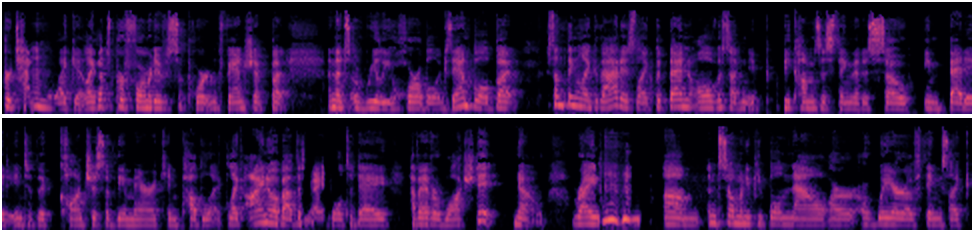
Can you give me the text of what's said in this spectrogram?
pretend mm. to like it like that's performative support and fanship but and that's a really horrible example but something like that is like but then all of a sudden it becomes this thing that is so embedded into the conscious of the american public. Like i know about this right. today. Have i ever watched it? No right? Um and so many people now are aware of things like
